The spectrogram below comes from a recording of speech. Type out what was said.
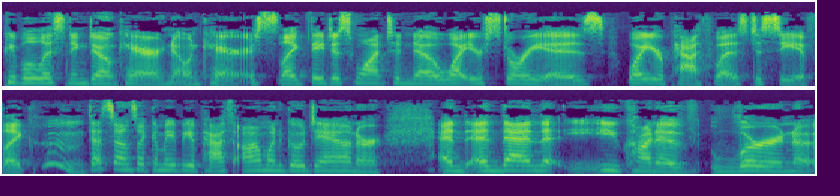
people listening don't care. No one cares. Like they just want to know what your story is, what your path was to see if like, hmm, that sounds like a, maybe a path I want to go down or, and, and then you kind of learn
